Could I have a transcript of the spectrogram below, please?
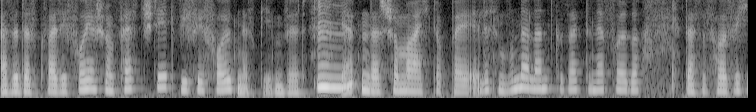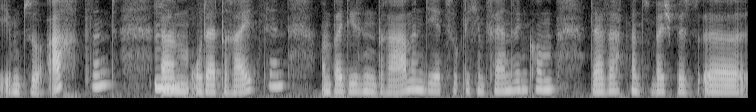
Also, dass quasi vorher schon feststeht, wie viele Folgen es geben wird. Mhm. Wir hatten das schon mal, ich glaube, bei Alice im Wunderland gesagt in der Folge, dass es häufig eben so acht sind mhm. ähm, oder 13. Und bei diesen Dramen, die jetzt wirklich im Fernsehen kommen, da sagt man zum Beispiel, äh,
